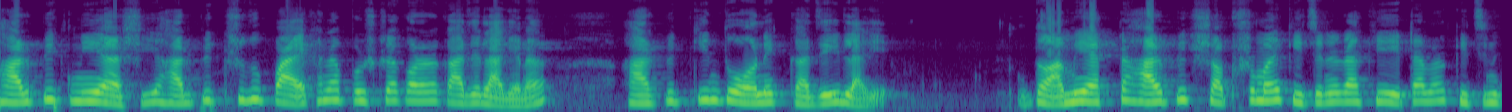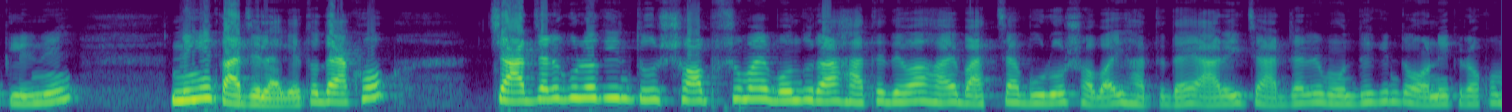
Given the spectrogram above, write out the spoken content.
হারপিক নিয়ে আসি। হারপিক শুধু পায়খানা পরিষ্কার করার কাজে লাগে না, হারপিক কিন্তু অনেক কাজেই লাগে। তো আমি একটা হারপিক সবসময় কিচেনে রাখি, এটা আমার কিচেন ক্লিনিং নিয়ে কাজে লাগে। তো দেখো চার্জারগুলো কিন্তু সব সময় বন্ধুরা হাতে দেওয়া হয়, বাচ্চা, বুড়ো সবাই হাতে দেয়, আর এই চার্জারের মধ্যে কিন্তু অনেক রকম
